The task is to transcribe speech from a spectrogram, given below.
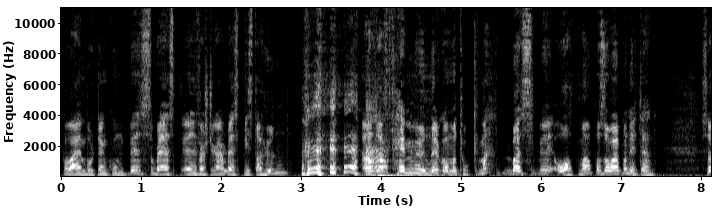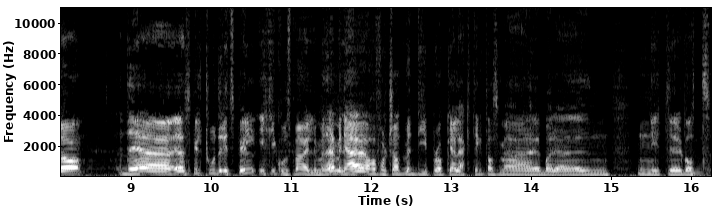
På veien bort til en kompis, så ble jeg den første gangen ble jeg spist av hund. altså fem hunder kom og tok meg. Bare åt meg opp, og så var jeg på nytt igjen. Så det, jeg har spilt to drittspill. Ikke kost meg veldig med det. Men jeg har fortsatt med Deep Rock Galactic, da, som jeg bare nyter godt.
